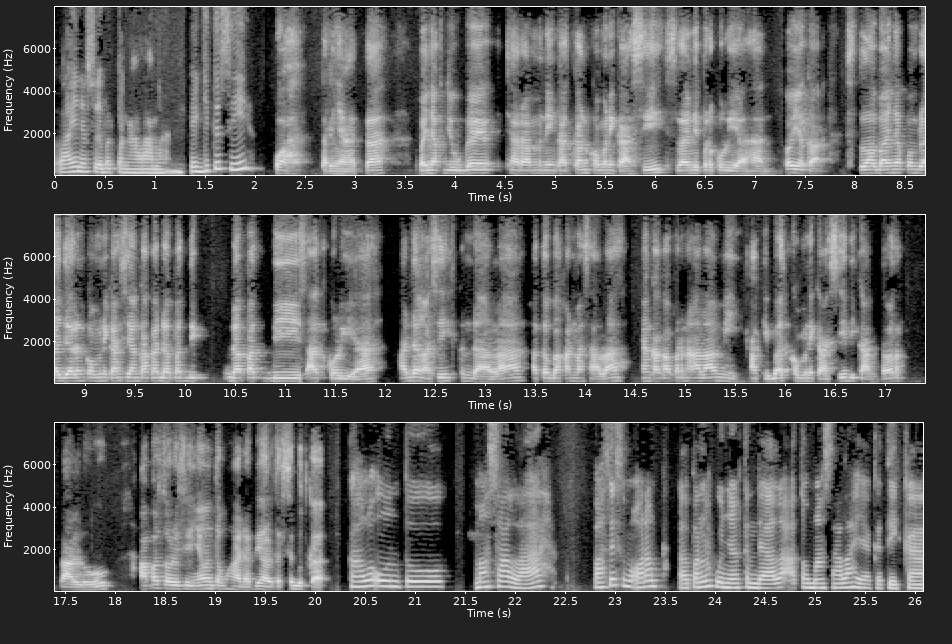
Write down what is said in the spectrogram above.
lain yang sudah berpengalaman. Kayak gitu sih. Wah, ternyata banyak juga cara meningkatkan komunikasi selain di perkuliahan. Oh ya kak, setelah banyak pembelajaran komunikasi yang kakak dapat di dapat di saat kuliah, ada nggak sih kendala atau bahkan masalah yang kakak pernah alami akibat komunikasi di kantor? Lalu, apa solusinya untuk menghadapi hal tersebut kak? Kalau untuk masalah, pasti semua orang uh, pernah punya kendala atau masalah ya ketika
